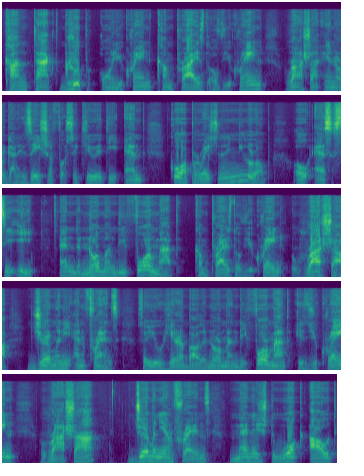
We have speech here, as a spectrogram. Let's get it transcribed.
contact group on Ukraine comprised of Ukraine, Russia and Organization for Security and Cooperation in Europe, OSCE, and the Normandy format comprised of Ukraine, Russia, Germany and France. So you hear about the Normandy format is Ukraine, Russia, Germany and France managed to walk out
